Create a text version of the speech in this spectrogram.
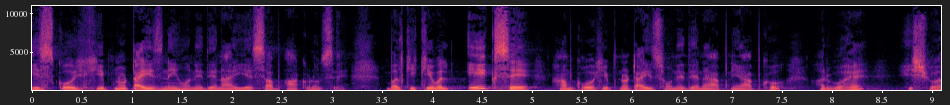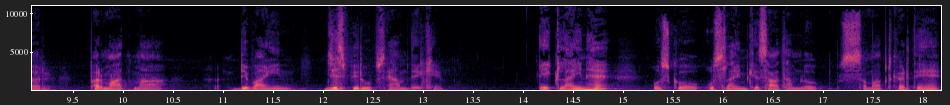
इसको हिप्नोटाइज नहीं होने देना है ये सब आंकड़ों से। बल्कि केवल एक से हमको हिप्नोटाइज होने देना है अपने आप को, और वो है ईश्वर, परमात्मा डिवाइन जिस भी रूप से हम देखें। एक लाइन है, उसको उस लाइन के साथ हम लोग समाप्त करते हैं।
